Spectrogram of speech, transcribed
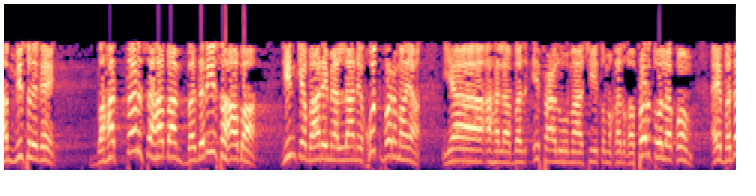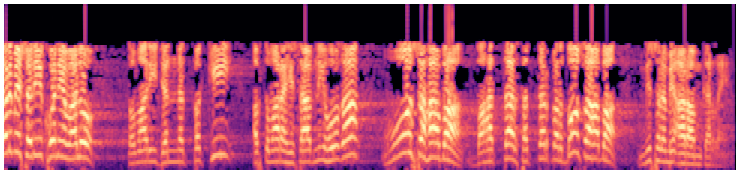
ہم مصر گئے، بہتر صحابہ، بدری صحابہ، جن کے بارے میں اللہ نے خود فرمایا، یا اہل بد افعلوا ما شئتم قد غفرت لكم اے بدر میں شریک ہونے والو، تمہاری جنت پکی، اب تمہارا حساب نہیں ہوگا۔ وہ صحابہ، بہتر، ستر پر دو صحابہ مصر میں آرام کر رہے ہیں۔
